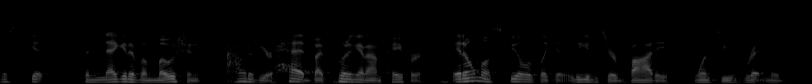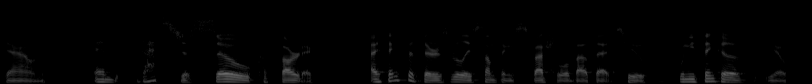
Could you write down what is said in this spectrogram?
just get the negative emotion out of your head by putting it on paper. It almost feels like it leaves your body once you've written it down. And that's just so cathartic. I think that there's really something special about that too. When you think of, you know,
